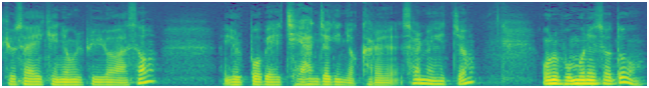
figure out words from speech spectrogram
교사의 개념을 빌려와서 율법의 제한적인 역할을 설명했죠. 오늘 본문에서도 어,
